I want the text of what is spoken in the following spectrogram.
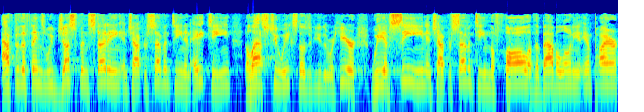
after the things we've just been studying in chapter 17 and 18, the last two weeks, those of you that were here, we have seen in chapter 17 the fall of the Babylonian Empire,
